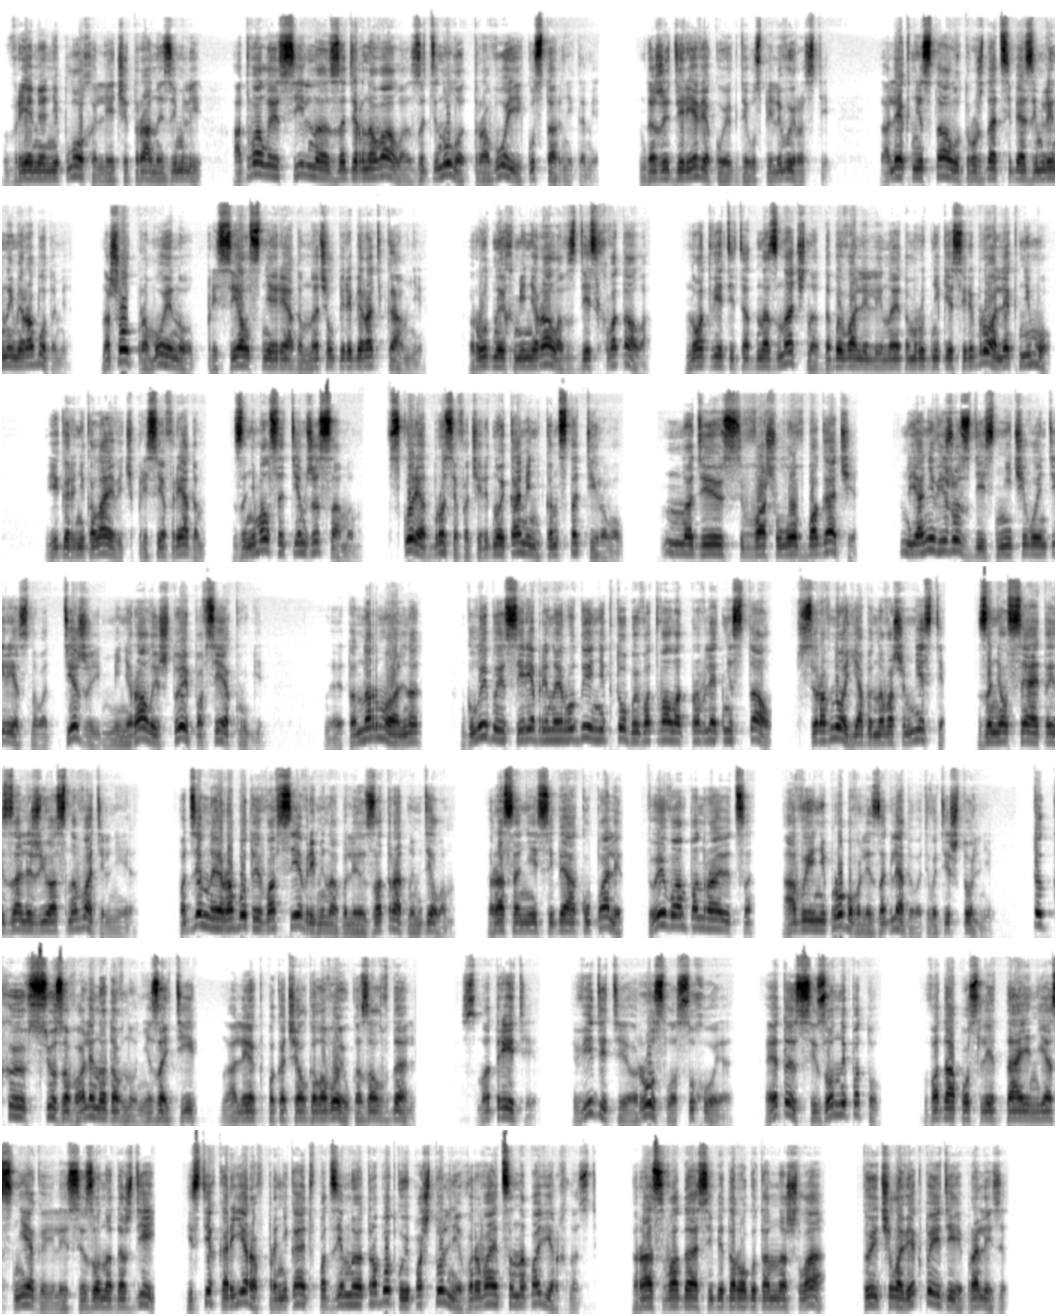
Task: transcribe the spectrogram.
Время неплохо лечит раны земли. Отвалы сильно задерновало, затянуло травой и кустарниками. Даже деревья кое-где успели вырасти. Олег не стал утруждать себя земляными работами. Нашел промоину, присел с ней рядом, начал перебирать камни. Рудных минералов здесь хватало. Но ответить однозначно, добывали ли на этом руднике серебро, Олег не мог. Игорь Николаевич, присев рядом, занимался тем же самым. Вскоре, отбросив очередной камень, констатировал. «Надеюсь, ваш улов богаче. Я не вижу здесь ничего интересного. Те же минералы, что и по всей округе. Это нормально. Глыбы серебряной руды никто бы в отвал отправлять не стал. Все равно я бы на вашем месте занялся этой залежью основательнее. Подземные работы во все времена были затратным делом. Раз они себя окупали, то и вам понравится. А вы не пробовали заглядывать в эти штольни? «Так э, все завалено давно, не зайти». Олег покачал головой и указал вдаль. «Смотрите, видите, русло сухое. Это сезонный поток. Вода после таяния снега или сезона дождей из тех карьеров проникает в подземную отработку и по штольне вырывается на поверхность. Раз вода себе дорогу там нашла, то и человек, по идее, пролезет.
